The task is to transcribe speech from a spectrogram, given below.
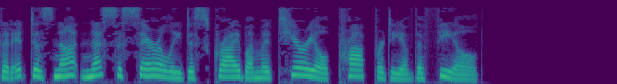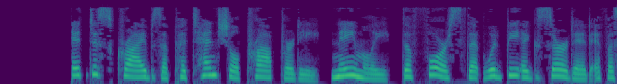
that it does not necessarily describe a material property of the field. It describes a potential property, namely, the force that would be exerted if a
